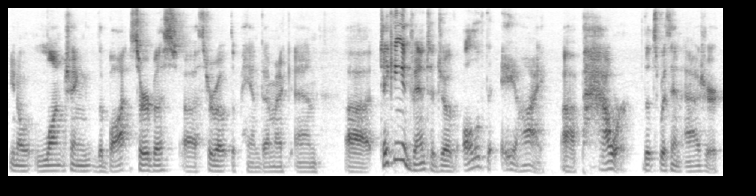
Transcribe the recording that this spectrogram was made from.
you know, launching the bot service uh, throughout the pandemic and uh, taking advantage of all of the AI uh, power that's within Azure.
